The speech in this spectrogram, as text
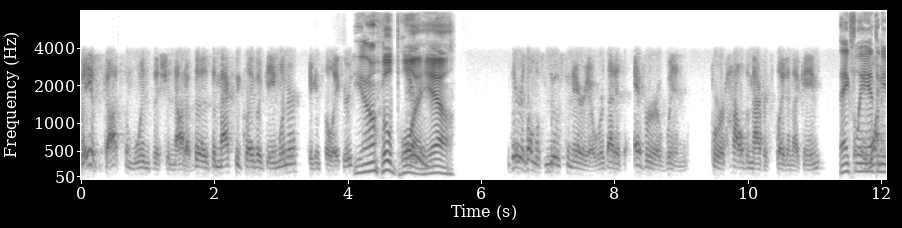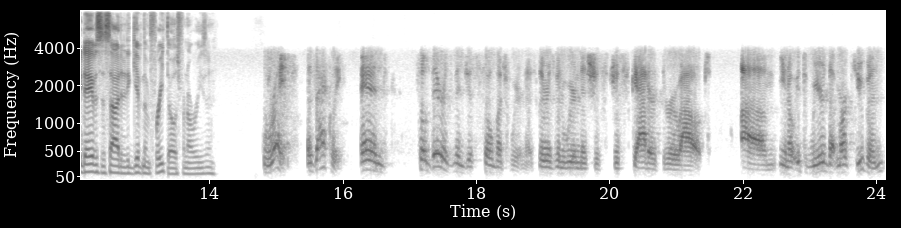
They have got some wins they should not have. The the Maxi Kleber game winner against the Lakers. Yeah. Oh boy, There is- yeah. There is almost no scenario where that is ever a win for how the Mavericks played in that game. Thankfully, They won Anthony. Davis decided to give them free throws for no reason. Right, exactly. And so there has been just so much weirdness. There has been weirdness just just scattered throughout. Um, you know, it's weird that Mark Cuban,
